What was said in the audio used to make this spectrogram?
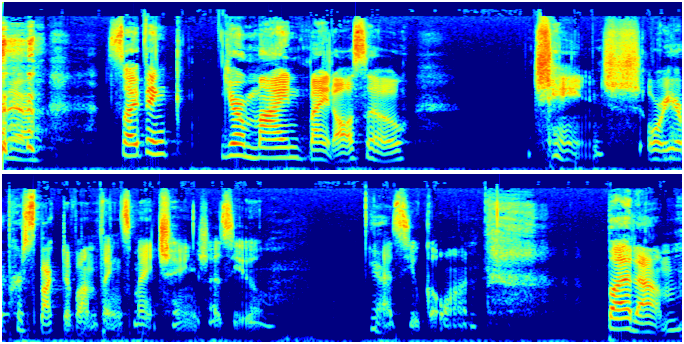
Yeah. so i think your mind might also change or your perspective on things might change as you Yeah. as you go on but um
